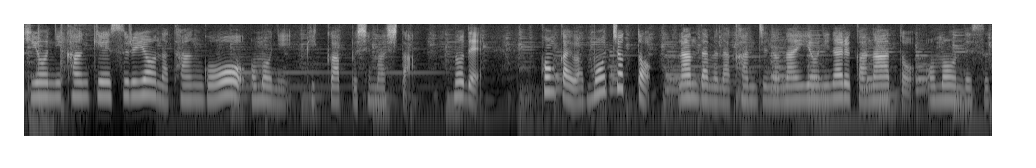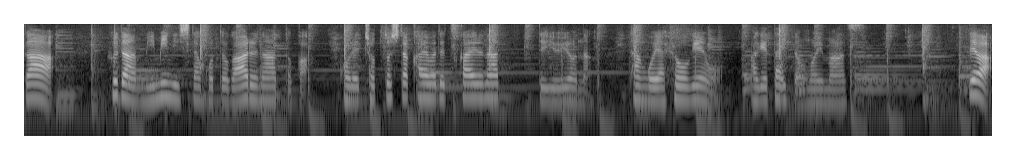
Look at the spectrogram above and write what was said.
気温に関係するような単語を主にピックアップしましたので今回はもうちょっとランダムな感じの内容になるかなと思うんですが普段耳にしたことがあるなとかこれちょっとした会話で使えるなっていうような単語や表現を挙げたいと思います。では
